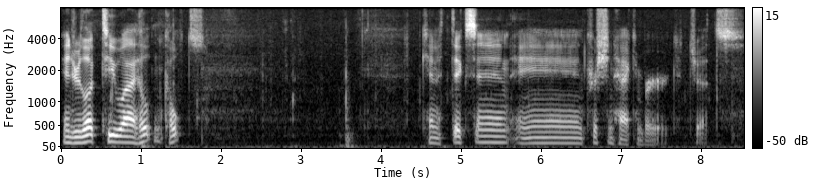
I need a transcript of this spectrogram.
Andrew Luck, T.Y. Hilton, Colts. Kenneth Dixon and Christian Hackenberg, Jets.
